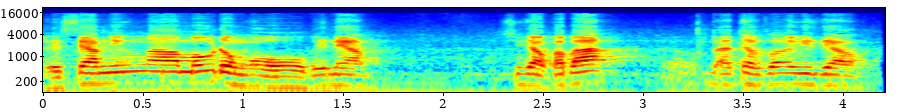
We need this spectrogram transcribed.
để xem những mẫu đồng hồ bên em. Xin chào các bác đã theo dõi video.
